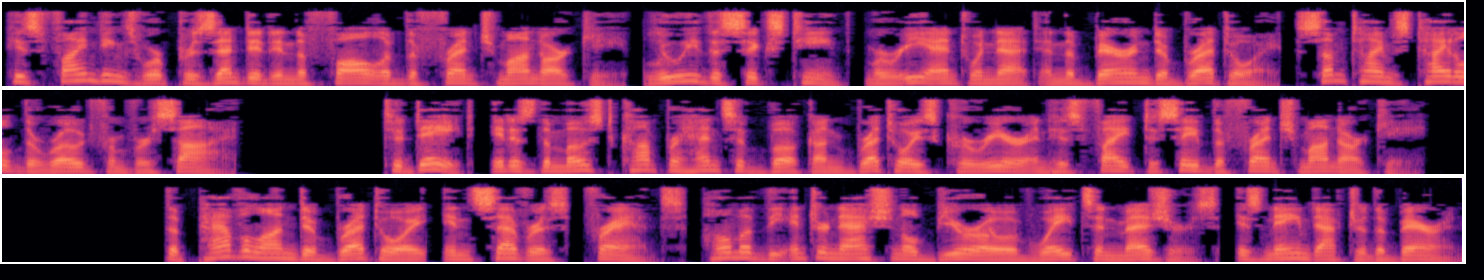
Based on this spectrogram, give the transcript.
His findings were presented in The Fall of the French Monarchy, Louis XVI, Marie Antoinette and the Baron de Breteuil, sometimes titled The Road from Versailles. To date, it is the most comprehensive book on Breteuil's career and his fight to save the French monarchy. The Pavillon de Breteuil, in Sèvres, France, home of the International Bureau of Weights and Measures, is named after the Baron.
